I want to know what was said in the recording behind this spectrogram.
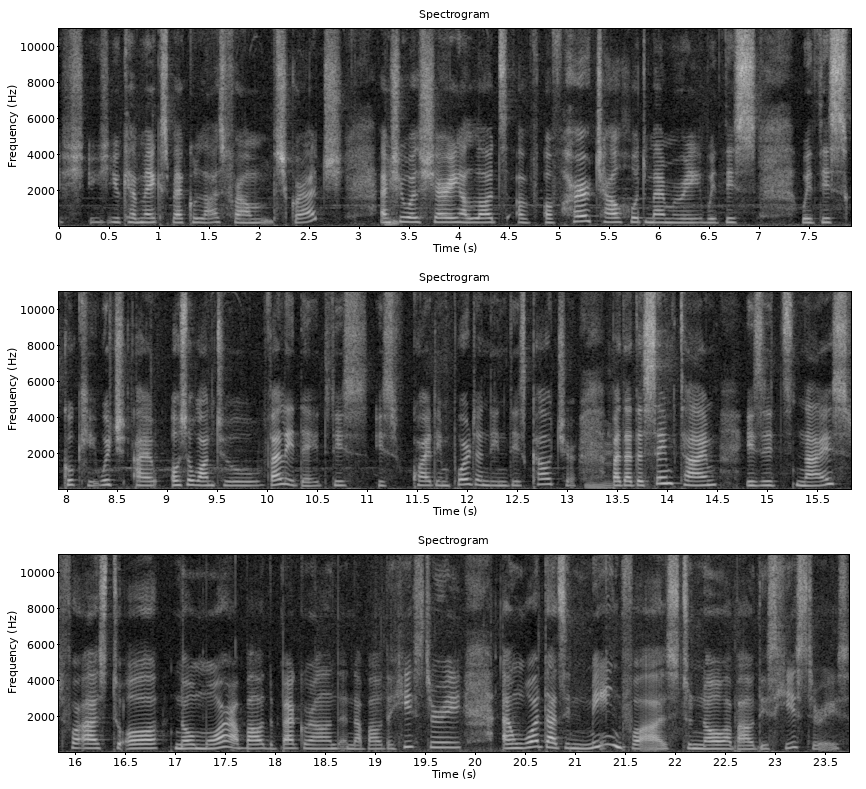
sh- you can make speculaas from scratch. And hmm. she was sharing a lot of, of her childhood memory with this with this cookie, which I also want to validate. This is quite important in this culture. But at the same time, is it nice for us to all know more about the background and about the history? And what does it mean for us to know about these histories?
